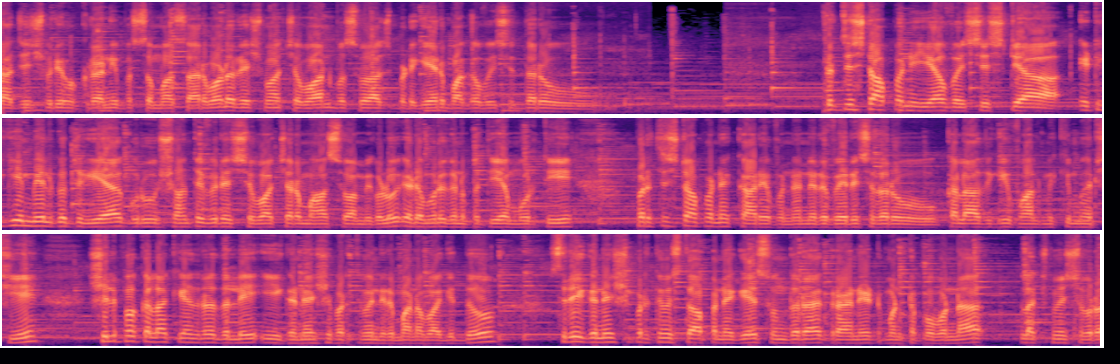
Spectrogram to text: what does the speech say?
ರಾಜೇಶ್ವರಿ ಹೊಕ್ರಾಣಿ ಬಸಮ್ಮ ಸಾರವಾಡ, ರೇಷ್ಮಾ ಚವಾನ್ ಬಸವರಾಜ್ ಬಡಗೇರ್ ಭಾಗವಹಿಸಿದ್ದರು. ಪ್ರತಿಷ್ಠಾಪನೆಯ ವೈಶಿಷ್ಟ್ಯ, ಇಟಗಿ ಮೇಲ್ಗದ್ದಿಗೆಯ ಗುರು ಶಾಂತಿವೀರ ಶಿವಾಚಾರ್ಯ ಮಹಾಸ್ವಾಮಿಗಳು, ಎಡಮುರಿ ಗಣಪತಿಯ ಮೂರ್ತಿ ಪ್ರತಿಷ್ಠಾಪನೆ ಕಾರ್ಯವನ್ನು ನೆರವೇರಿಸಿದರು. ಕಲಾದಗಿ ವಾಲ್ಮೀಕಿ ಮಹರ್ಷಿ ಶಿಲ್ಪಕಲಾ ಕೇಂದ್ರದಲ್ಲಿ ಈ ಗಣೇಶ ಪ್ರತಿಮೆ ನಿರ್ಮಾಣವಾಗಿದ್ದು, ಶ್ರೀ ಗಣೇಶ ಪ್ರತಿಮೆ ಸ್ಥಾಪನೆಗೆ ಸುಂದರ ಗ್ರಾನೈಟ್ ಮಂಟಪವನ್ನು ಲಕ್ಷ್ಮೇಶ್ವರ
